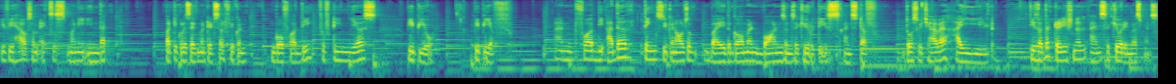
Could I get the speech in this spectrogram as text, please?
if you have some excess money in that particular segment itself, you can go for the 15 years PPO, PPF. And for the other things, you can also buy the government bonds and securities and stuff, those which have a high yield. These are the traditional and secure investments.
